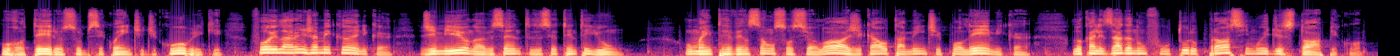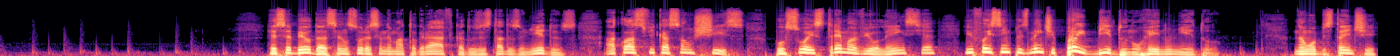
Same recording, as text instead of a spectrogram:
O roteiro subsequente de Kubrick foi Laranja Mecânica, de 1971, uma intervenção sociológica altamente polêmica, localizada num futuro próximo e distópico recebeu da censura cinematográfica dos Estados Unidos a classificação X por sua extrema violência e foi simplesmente proibido no Reino Unido. Não obstante,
